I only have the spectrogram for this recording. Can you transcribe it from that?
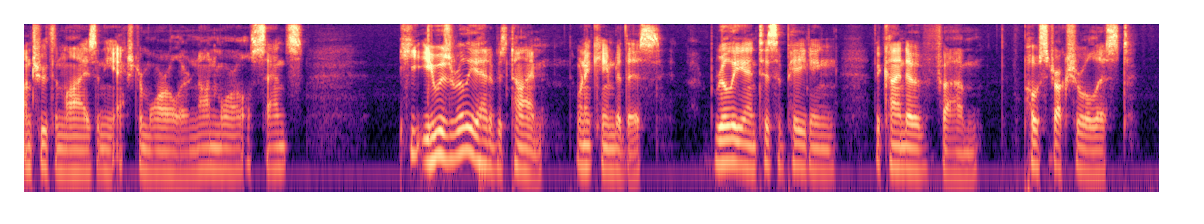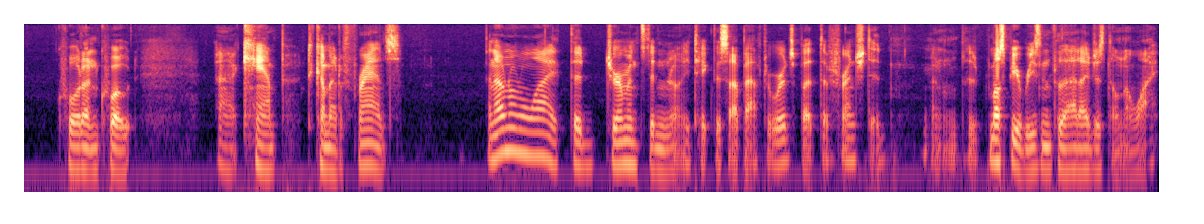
On Truth and Lies in the extra moral or non moral sense. He, he was really ahead of his time when it came to this, really anticipating the kind of um, post structuralist, quote unquote, uh, camp to come out of France. And I don't know why the Germans didn't really take this up afterwards, but the French did. There must be a reason for that. I just don't know why.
